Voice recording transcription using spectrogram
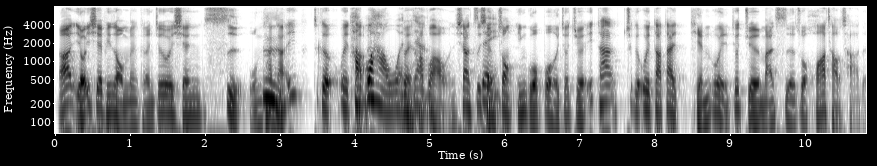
然后有一些品种，我们可能就会先试闻看看，哎、这个味道嗯好不好闻对，好不好闻？像之前种英国薄荷，就觉得，哎、它这个味道带甜味，就觉得蛮适合做花草茶的。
